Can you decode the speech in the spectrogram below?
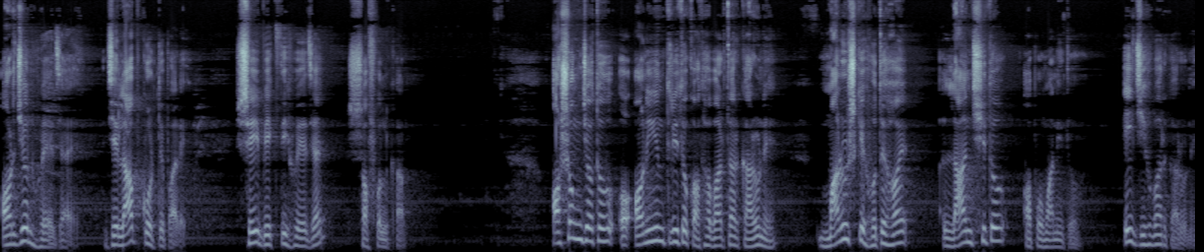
অর্জন হয়ে যায়, যে লাভ করতে পারে, সেই ব্যক্তি হয়ে যায় সফল কাম। অসংযত ও অনিয়ন্ত্রিত কথাবার্তার কারণে মানুষকে হতে হয় লাঞ্ছিত, অপমানিত। এই জিহবার কারণে,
